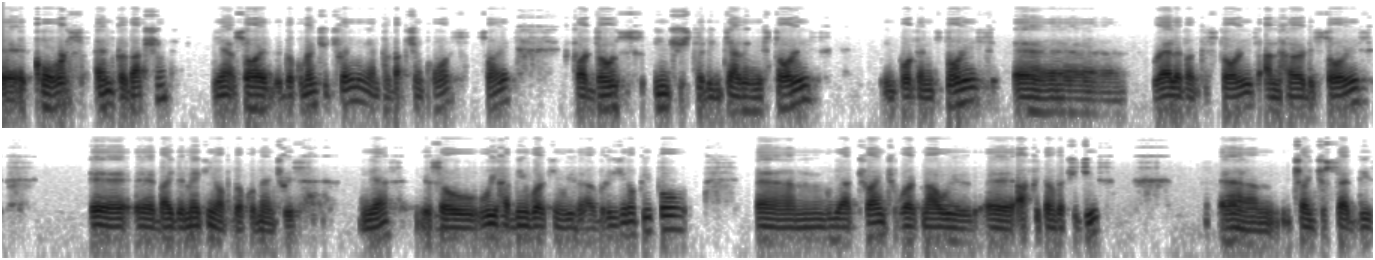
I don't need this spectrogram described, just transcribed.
uh, course and production. Yeah, so a documentary training and production course. Sorry, for those interested in telling stories, important stories, uh, relevant stories, unheard stories, uh, uh, by the making of documentaries. Yes, so we have been working with Aboriginal people, and we are trying to work now with uh, African refugees, um, trying to set this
